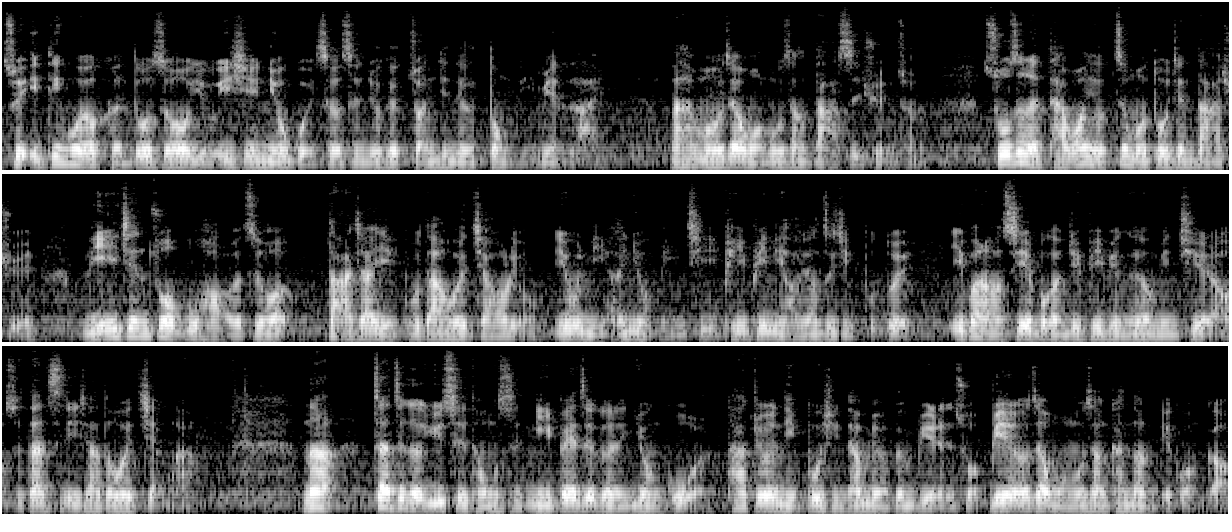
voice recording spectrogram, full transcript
所以一定会有很多时候有一些牛鬼蛇神就可以钻进这个洞里面来。那他们会在网络上大肆宣传。说真的，台湾有这么多间大学，你一间做不好了之后，大家也不大会交流，因为你很有名气，批评你好像自己不对，一般老师也不敢去批评很有名气的老师，但私底下都会讲啊。那在这个与此同时，你被这个人用过了，他觉得你不行，他没有跟别人说，别人又在网络上看到你的广告，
